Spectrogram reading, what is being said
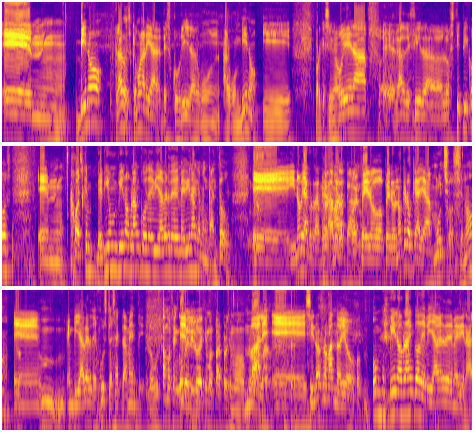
Eh, vino claro, es que molaría descubrir algún, algún vino. Y porque si me voy a ir a, eh, a decir eh, los típicos, em, jo, es que bebí un vino blanco de Villaverde de Medina que me encantó. Eh, y no voy a acordarme No de la marca, bueno. pero, pero no creo que haya muchos, ¿no? Eh, en Villaverde, justo, exactamente. Lo buscamos en Google Em, y lo decimos para el próximo programa. Vale, eh, si no os lo mando yo. Un vino blanco de Villaverde de Medina,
